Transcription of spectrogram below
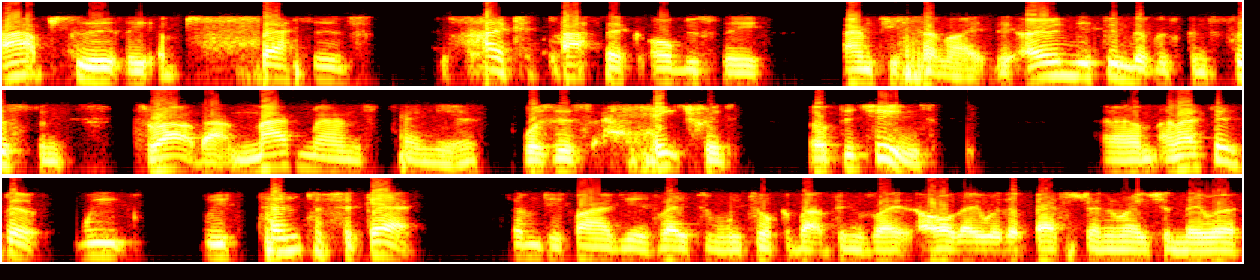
absolutely obsessive, psychopathic, obviously, anti Semite. The only thing that was consistent throughout that madman's tenure was this hatred of the Jews. Um, and I think that we, we tend to forget 75 years later when we talk about things like, oh, they were the best generation, they were,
